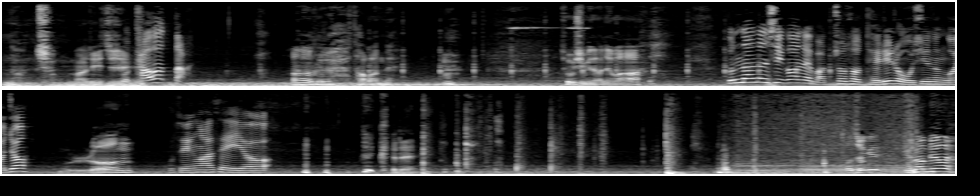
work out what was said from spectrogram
넌 정말이지 어, 다 왔다. 아 그래 다 왔네 조심히 다녀와 끝나는 시간에 맞춰서 데리러 오시는 거죠? 물론 고생하세요. 그래 어 저기 윤한별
